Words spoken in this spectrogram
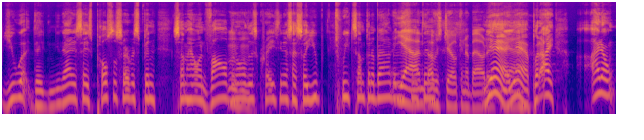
you, the United States Postal Service been somehow involved in all this craziness. I saw you tweet something about it. Mm-hmm. yeah. I was joking about it. Yeah, yeah, But I, I don't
